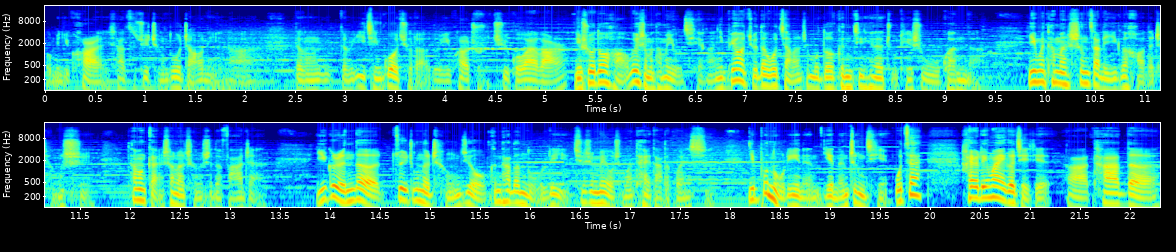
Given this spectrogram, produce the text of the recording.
我们一块儿下次去成都找你啊。等等疫情过去了，就一块儿出去国外玩。你说多好？为什么他们有钱啊？你不要觉得我讲了这么多跟今天的主题是无关的，因为他们生在了一个好的城市，他们赶上了城市的发展。一个人的最终的成就跟他的努力其实没有什么太大的关系。你不努力呢也能挣钱。我在还有另外一个姐姐啊，她的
